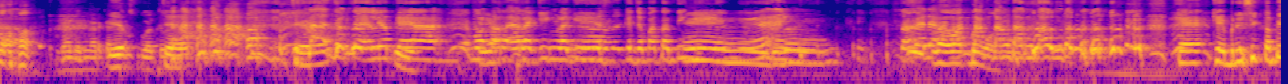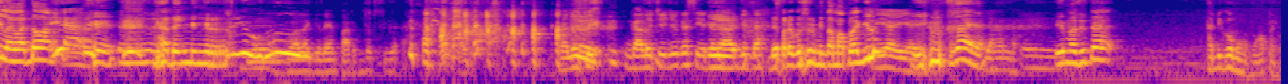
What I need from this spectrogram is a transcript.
nggak dengar kan Iya, terus gua tuh. cewek, cewek Jok saya lihat kayak motor ereking lagi kecepatan tinggi. Tapi ada Lewat tang tang tang tang kayak kayak berisik tapi lewat doang. Iya. Nggak ada yang denger. Gua lagi lempar jokes juga. Gak lucu, gak lucu juga sih. Udah Iya. lanjut dah. Daripada gue suruh minta maaf lagi lu. Iya, iya, iya. makanya. Jangan dah. Iya maksudnya tadi gue mau ngomong apa ya?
